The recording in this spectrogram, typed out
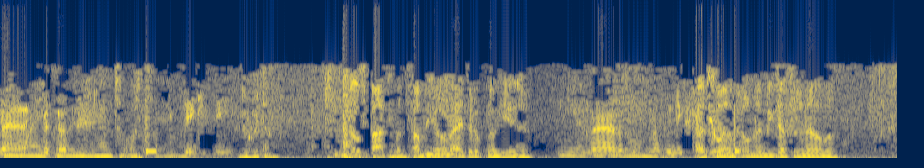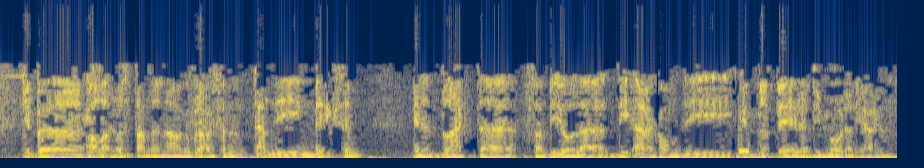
Nee. Oh my, ik wil hier een antwoord geven. Ik denk het niet. Doe goed dan. Wel spijtig, want Fabiola heeft er ook nog een. Nee, dat is maar zo niks Uit gewone bron heb ik dat vernomen. Ik heb eh, alle bestanden aangevraagd van een tandy in Merksem. En het blijkt dat Fabiola die Aragon die kidnapperen, Die Mora die eigenlijk.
